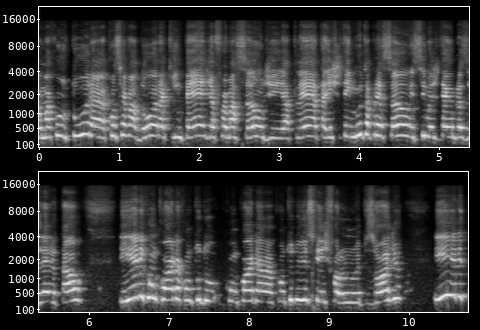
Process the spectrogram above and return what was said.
uma cultura conservadora que impede a formação de atleta, a gente tem muita pressão em cima de técnico brasileiro e tal. E ele concorda com tudo, concorda com tudo isso que a gente falou no episódio. E ele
